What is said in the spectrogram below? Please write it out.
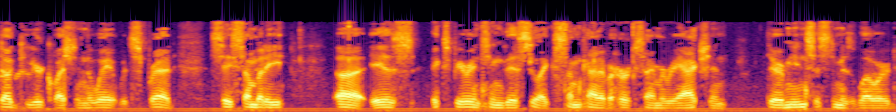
Doug, to your question, the way it would spread. Say somebody uh, is experiencing this, like some kind of a Herxheimer reaction. Their immune system is lowered.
